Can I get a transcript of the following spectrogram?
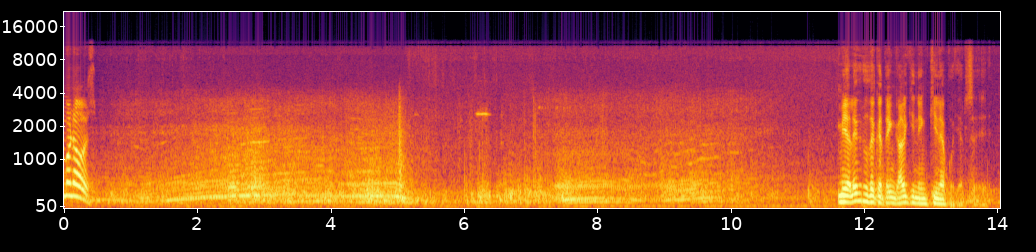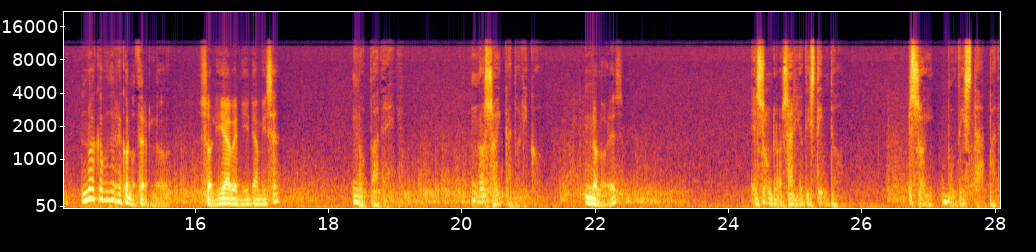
¡Vámonos! Me alegro de que tenga alguien en quien apoyarse. No acabo de reconocerlo. ¿Solía venir a misa? No, padre. No soy católico. ¿No lo es? Es un rosario distinto. Soy budista, padre.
